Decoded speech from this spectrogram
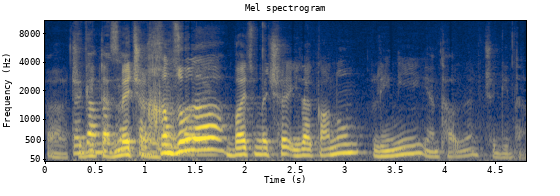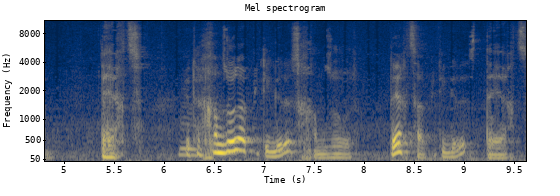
Չգիտեմ, մեջը խնձոր է, բայց մեջը իրականում լինի, ընդհանրենք, չգիտեմ, դեղց։ Եթե խնձոր է, պիտի գրես խնձոր, դեղց է, պիտի գրես դեղց։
